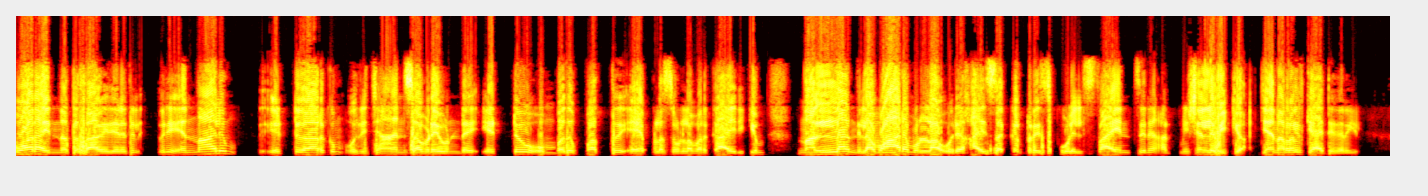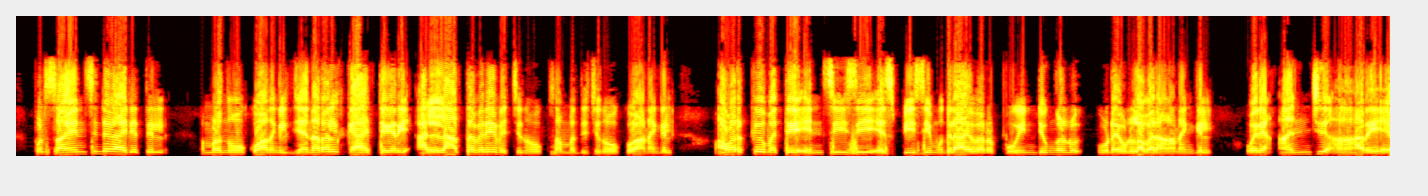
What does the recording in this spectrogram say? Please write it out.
പോരാ ഇന്നത്തെ സാഹചര്യത്തിൽ. ഒരു എന്നാലും എട്ടുകാർക്കും ഒരു ചാൻസ് അവിടെ ഉണ്ട്. എട്ട് ഒമ്പത് പത്ത് എ പ്ലസ് ഉള്ളവർക്കായിരിക്കും നല്ല നിലവാരമുള്ള ഒരു ഹയർ സെക്കൻഡറി സ്കൂളിൽ സയൻസിന് അഡ്മിഷൻ ലഭിക്കുക ജനറൽ കാറ്റഗറിയിൽ അപ്പോൾ സയൻസിന്റെ കാര്യത്തിൽ നമ്മൾ നോക്കുകയാണെങ്കിൽ ജനറൽ കാറ്റഗറി അല്ലാത്തവരെ വെച്ച് നോ സംബന്ധിച്ച് നോക്കുകയാണെങ്കിൽ അവർക്ക് മറ്റ് N C C S P C മുതലായവർ പോയിന്റുകൾ കൂടെ ഉള്ളവരാണെങ്കിൽ ഒരു അഞ്ച് ആറ് എ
